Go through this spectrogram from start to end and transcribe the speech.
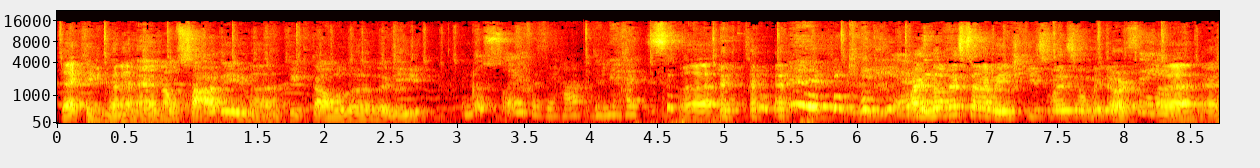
Técnica, é, né? é, não sabe É. o que, que tá rolando ali. É meu sonho fazer rápido, aliás. É. Eu queria. Mas não necessariamente que isso vai ser o melhor. Sim. É.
